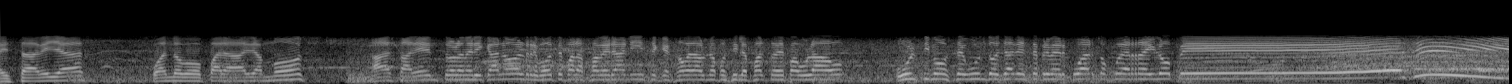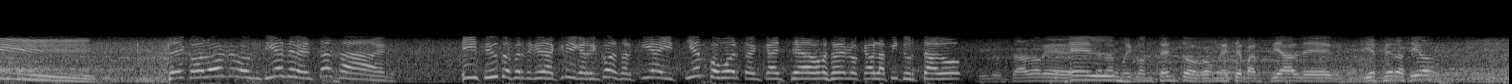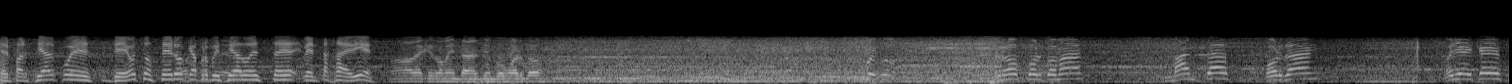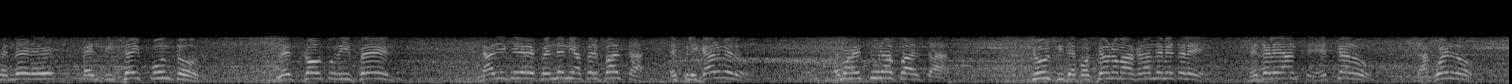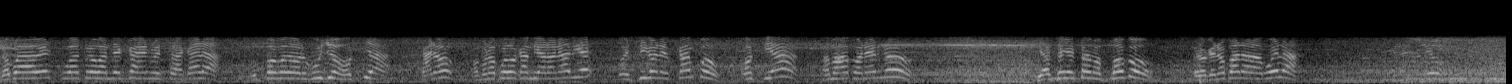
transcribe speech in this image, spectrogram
Ahí está Bellas, jugando para Adrián Moss. Hasta adentro el americano, el rebote para Faberani, se quejaba de una posible falta de Paulao. Últimos segundos ya de este primer cuarto, juega Ray López. ¡Sí! Se coloca con 10 de ventaja. Instituto de Fertilidad Clínica, Rincón Sarquía y tiempo muerto en cancha. Vamos a ver lo que habla Pito Hurtado. Sí, Hurtado que El- estará muy contento con este parcial de 10-0 ha sido. El parcial pues de 8-0 que ha propiciado este ventaja de 10. Vamos a ver qué comentan el tiempo muerto. Ross por Tomás, Mantas por Dan. Oye, hay que defender, ¿eh? 26 puntos. Let's go to defense. Nadie quiere defender ni hacer falta. Explicármelo. Hemos hecho una falta. Jun, si te postea uno más grande, métele. Métele antes, échalo. ¿De acuerdo? No puede haber cuatro bandejas en nuestra cara. Un poco de orgullo, hostia. Claro, como no puedo cambiar a nadie, pues sigo en el campo. Hostia, vamos a ponernos. Ya sé que estamos pocos, pero que no para la abuela.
